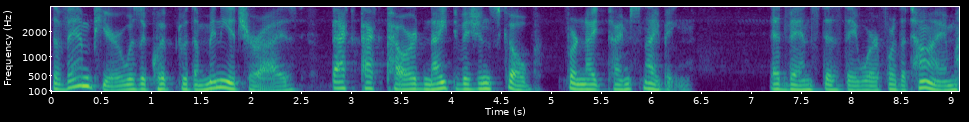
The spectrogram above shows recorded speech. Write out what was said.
The Vampyr was equipped with a miniaturized, backpack powered night vision scope for nighttime sniping. Advanced as they were for the time,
